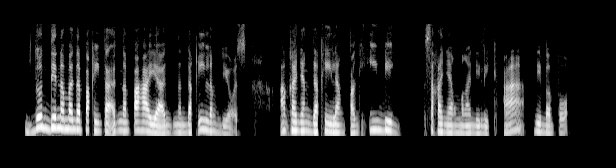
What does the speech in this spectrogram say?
doon din naman napakita at napahayag ng dakilang Diyos ang kanyang dakilang pag-ibig sa kanyang mga nilikha, di ba po?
